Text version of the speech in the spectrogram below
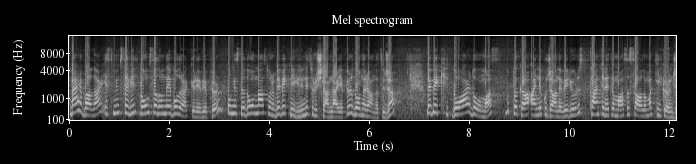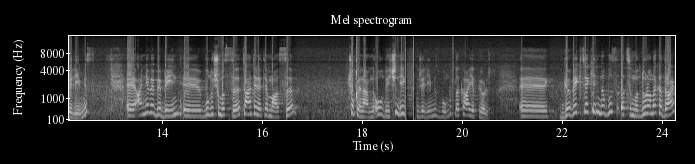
Merhabalar, ismim Sevil. Doğum salonunda ebe olarak görev yapıyorum. Bugün size doğumdan sonra bebekle ilgili ne tür işlemler yapıyoruz onları anlatacağım. Bebek doğar doğmaz mutlaka anne kucağına veriyoruz. Ten tene teması sağlamak ilk önceliğimiz. Ee, anne ve bebeğin e, buluşması, ten tene teması çok önemli olduğu için ilk önceliğimiz bu. Mutlaka yapıyoruz. Ee, göbekteki nabız atımı durana kadar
